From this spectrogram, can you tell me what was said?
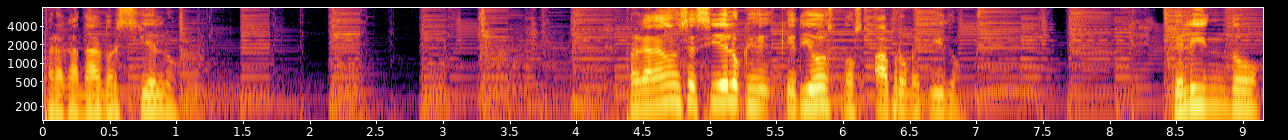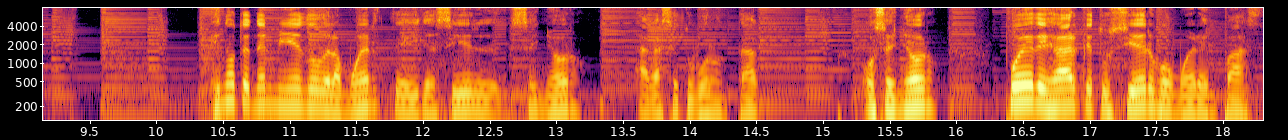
para ganarnos el cielo. Para ganarnos ese cielo que, que Dios nos ha prometido. Qué lindo es no tener miedo de la muerte y decir, Señor, hágase tu voluntad. O Señor, puede dejar que tu siervo muera en paz.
